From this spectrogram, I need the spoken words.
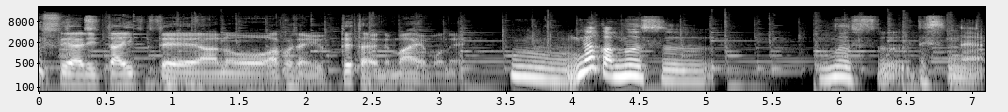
ースやりたいって、あの、あこちゃん言ってたよね、前もね。うん。なんかムースムースですね。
